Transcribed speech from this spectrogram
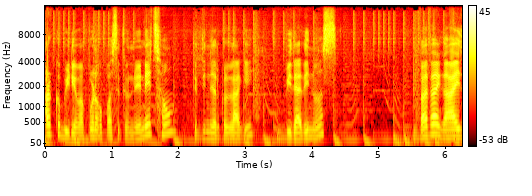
अर्को भिडियोमा पुनः उपस्थित हुने नै छौँ। त्यतिन्जेलको लागि बिदा दिनुहोस्। बाई बाई गाइज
